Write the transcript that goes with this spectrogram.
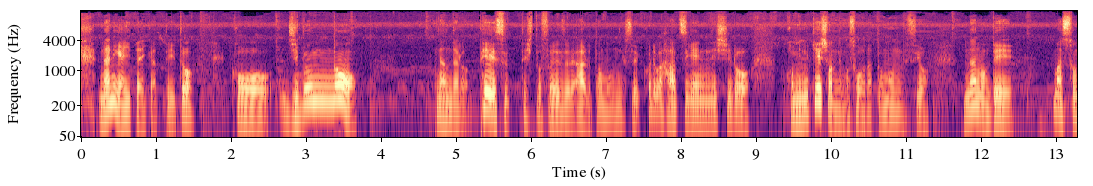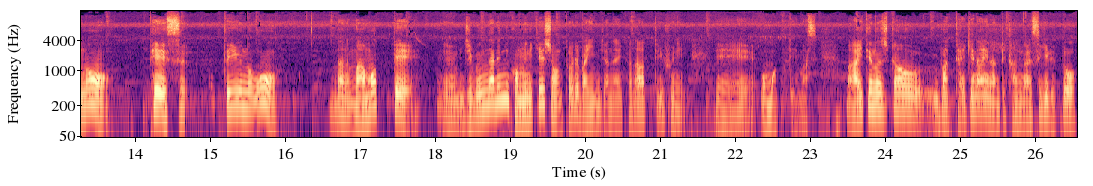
何が言いたいかっていうとこう自分のなんだろうペースって人それぞれあると思うんです。これは発言にしろコミュニケーションでもそうだと思うんですよ。なのでまあそのペースっていうのをなん守って自分なりにコミュニケーションを取ればいいんじゃないかなっていうふうに、えー、思っています。まあ、相手の時間を奪ってはいけないなんて考えすぎると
